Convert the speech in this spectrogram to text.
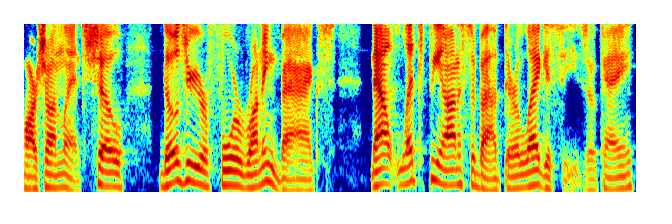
Marshawn Lynch. So those are your four running backs. Now, let's be honest about their legacies, okay?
